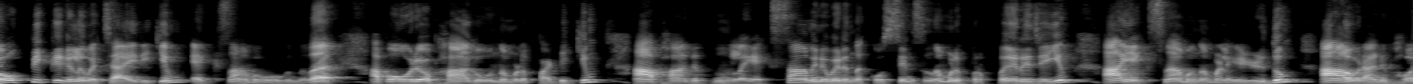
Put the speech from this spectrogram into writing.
ടോപ്പിക്കുകൾ വെച്ചായിരിക്കും എക്സാം പോകുന്നത്. അപ്പോൾ ഓരോ ഭാഗവും നമ്മൾ പഠിക്കും. ആ ഭാഗത്തു നിന്നുള്ള എക്സാമിന് വരുന്ന ക്വസ്റ്റ്യൻസ് നമ്മൾ പ്രിപ്പയർ ചെയ്യും. ആ എക്സാം നമ്മൾ എഴുതും. ആ ഒരു അനുഭവ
